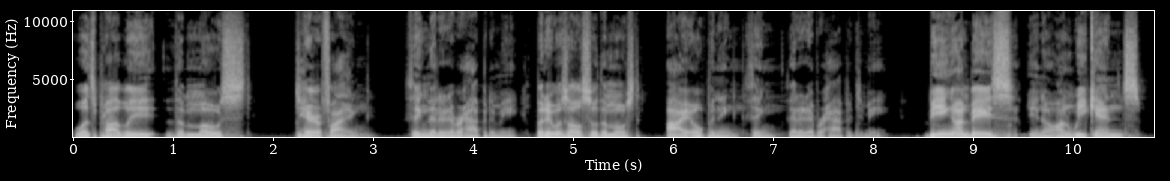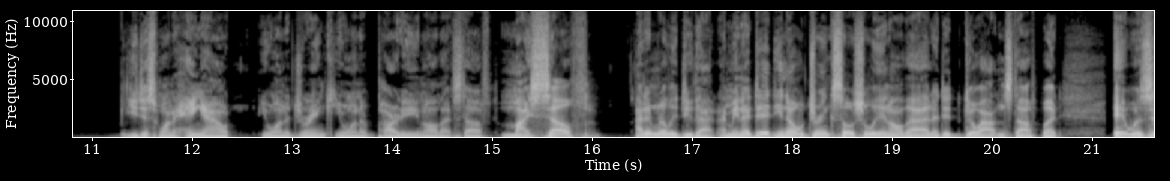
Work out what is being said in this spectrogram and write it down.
was probably the most terrifying thing that had ever happened to me, but it was also the most eye opening thing that had ever happened to me. Being on base, you know, on weekends, you just want to hang out, you want to drink, you want to party and all that stuff. Myself, I didn't really do that. I mean, I did, you know, drink socially and all that. I did go out and stuff, but it was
